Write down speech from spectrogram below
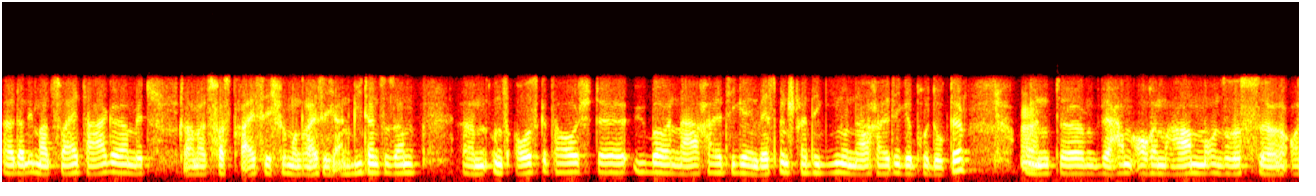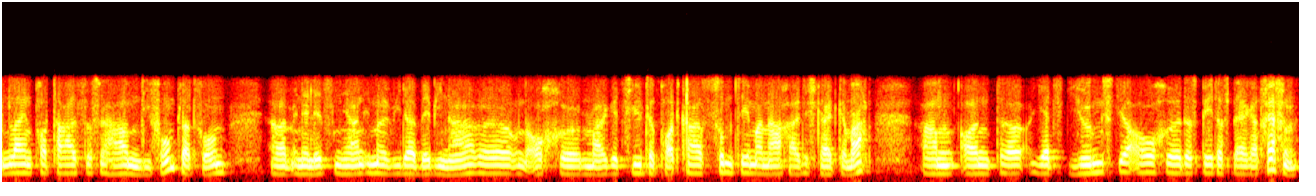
äh, dann immer zwei Tage mit damals fast 30, 35 Anbietern zusammen ähm, uns ausgetauscht äh, über nachhaltige Investmentstrategien und nachhaltige Produkte. Und äh, wir haben auch im Rahmen unseres äh, Online-Portals, das wir haben, die Fondsplattform, äh, in den letzten Jahren immer wieder Webinare und auch äh, mal gezielte Podcasts zum Thema Nachhaltigkeit gemacht. Ähm, und äh, jetzt jüngst ja auch äh, das Petersberger Treffen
